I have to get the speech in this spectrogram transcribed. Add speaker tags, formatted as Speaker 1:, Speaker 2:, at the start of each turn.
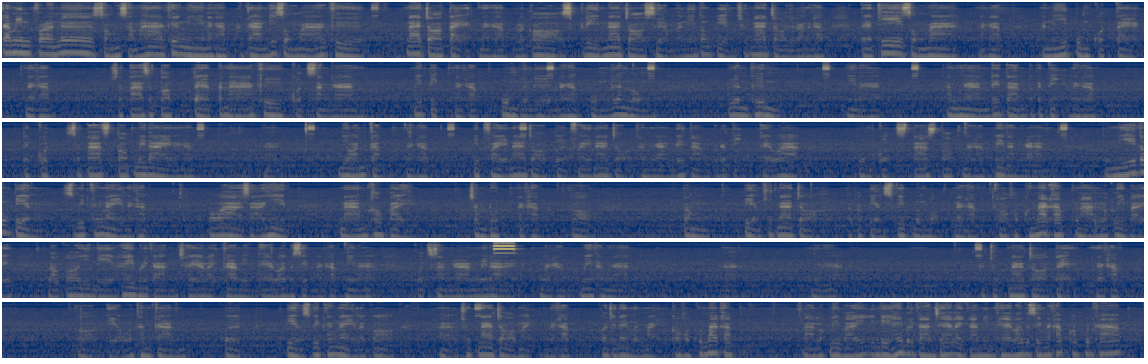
Speaker 1: Garmin Forerunner 235 เครื่องนี้นะครับ อาการที่ส่งมาก็คือหน้าจอแตกนะครับ แล้วก็สกรีนหน้าจอเสื่อม อันนี้ต้องเปลี่ยนชุดหน้าจออยู่แล้วนะครับ แต่ที่ส่งมานะครับ อันนี้ปุ่มกดแตกนะครับ Start Stop แต่ปัญหาคือกดสั่งงานไม่ติดนะครับ ปุ่มอื่นๆนะครับ ปุ่มเลื่อนลง เลื่อนขึ้นนี่นะฮะทำงานได้ตามปกตินะครับ แต่กด start stop ไม่ได้นะครับย้อนกลับนะครับ ปิดไฟหน้าจอเปิดไฟหน้าจอทำงานได้ตามปกติ แต่ว่าปุ่มกด start stop นะครับไม่ทำงาน ตรงนี้ต้องเปลี่ยนสวิตช์ข้างในนะครับ เพราะว่าสาเหตุน้ำเข้าไปชำรุดนะครับ ก็ต้องเปลี่ยนชุดหน้าจอ แล้วก็เปลี่ยนสวิตช์บนบาะนะครับ ขอขอบคุณมากครับร้านล็อกรีไบ เราก็ยินดีให้บริการใช้อะไรการมินแท้ร้อยเปอร์เซ็นต์นะครับนี่นะฮะกดสั่งงานไม่ได้นะครับ ไม่ทำงานนี่นะฮะกระจกหน้าจอแตกนะครับก็เดี๋ยวทำการเปิดเปลี่ยนสวิตช์ข้างในแล้วก็ชุดหน้าจอใหม่นะครับ ก็จะได้เหมือนใหม่ ก็ขอบคุณมากครับร้านล็อกรีไบยินดีให้บริการใช้อะไรการมินแท้ร้อยเปอร์เซ็นต์นะครับ ขอบคุณครับ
